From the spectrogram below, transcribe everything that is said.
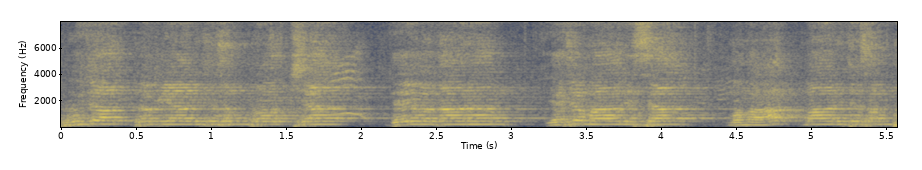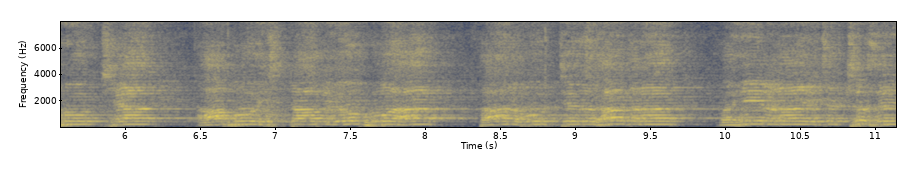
పూజాద్రవ్యాన్ని చ సంప్రోక్ష్య. దేవతానాం యజమాని చ మమ ఆత్మాని చ సంప్రోక్ష్య. ఆపోహిష్టామయో భువః. తానమూర్ధ్య దధాతన మహీరణాయ చక్షసే.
